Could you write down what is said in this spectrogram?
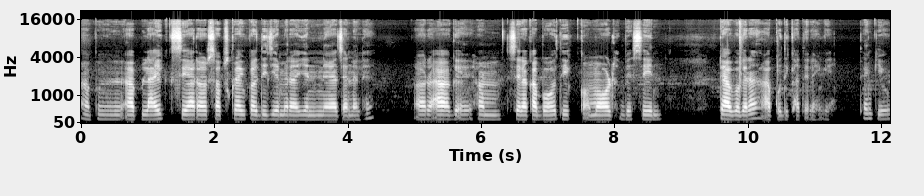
आप आप लाइक शेयर और सब्सक्राइब कर दीजिए मेरा ये नया चैनल है। और आगे हम सेरा का बहुत ही कॉमोड बेसिन टैब वगैरह आपको दिखाते रहेंगे। थैंक यू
